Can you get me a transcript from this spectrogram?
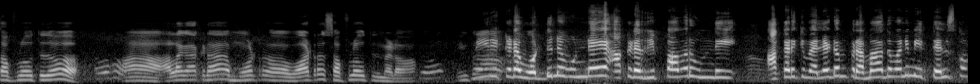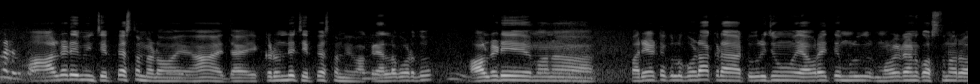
సఫల్ అవుతుందో అలాగా అక్కడ మోటార్ వాటర్ సఫల్ అవుతుంది మేడం. మీరు ఇక్కడ ఒడ్డున ఉండే అక్కడ రిప్ పవర్ ఉంది. అక్కడికి వెళ్ళడం ప్రమాదం అని మీరు తెలుసుకోగలుగుతారు. ఆల్రెడీ మేము చెప్పేస్తాం మేడం ఇక్కడ ఉండే చెప్పేస్తాం మేము అక్కడ వెళ్ళకూడదు. ఆల్రెడీ మన పర్యాటకులు కూడా అక్కడ టూరిజం ఎవరైతే ములుగు ములగడానికి వస్తున్నారో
